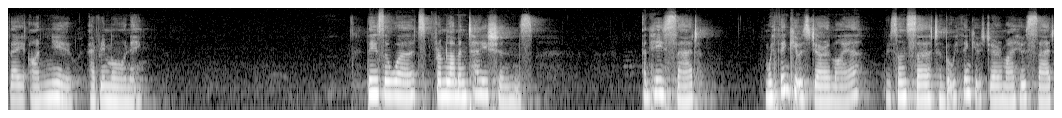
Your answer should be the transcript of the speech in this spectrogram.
They are new every morning. These are words from Lamentations. And he said, we think it was Jeremiah, it's uncertain, but we think it was Jeremiah who said,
